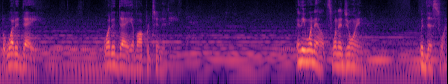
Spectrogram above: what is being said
But what a day. What a day of opportunity. Anyone else want to join with this one?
